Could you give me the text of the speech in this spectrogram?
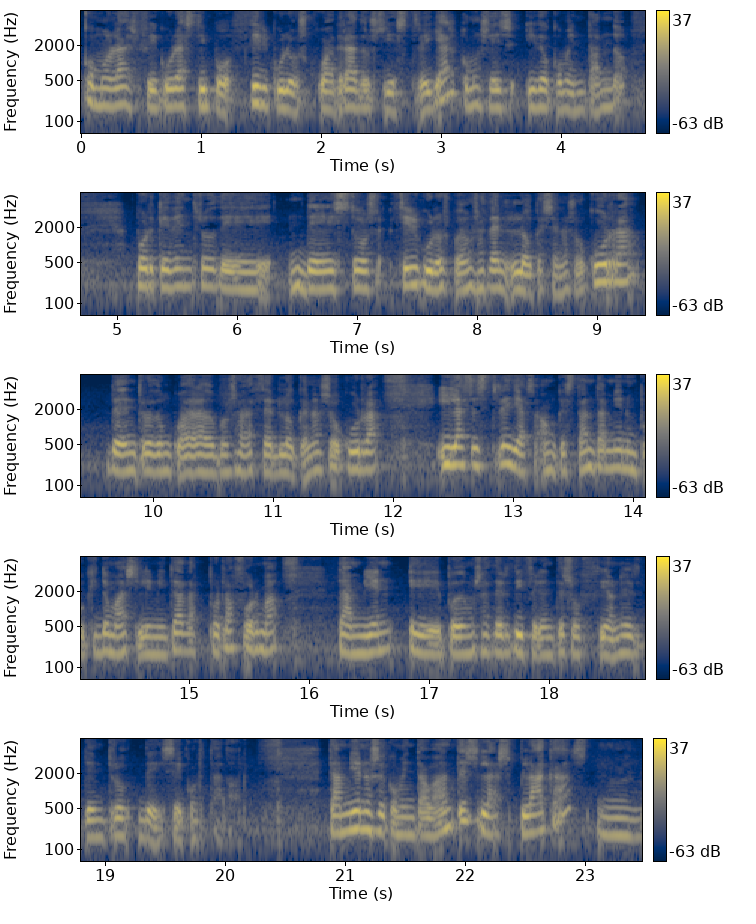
como las figuras tipo círculos, cuadrados y estrellas, como os he ido comentando porque dentro de, estos círculos podemos hacer lo que se nos ocurra, dentro de un cuadrado podemos hacer lo que nos ocurra, y las estrellas, aunque están también un poquito más limitadas por la forma, también eh, podemos hacer diferentes opciones dentro de ese cortador. También os he comentado antes las placas. Mm,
